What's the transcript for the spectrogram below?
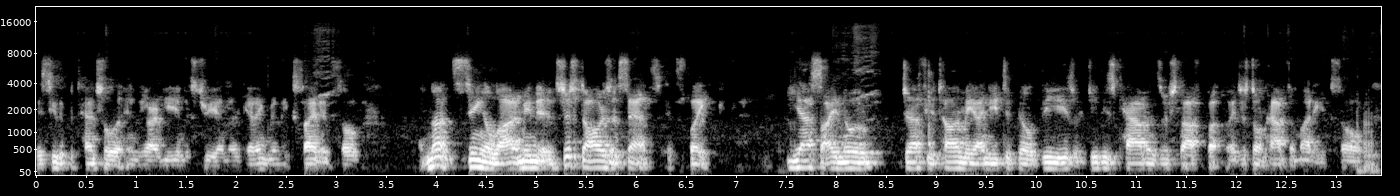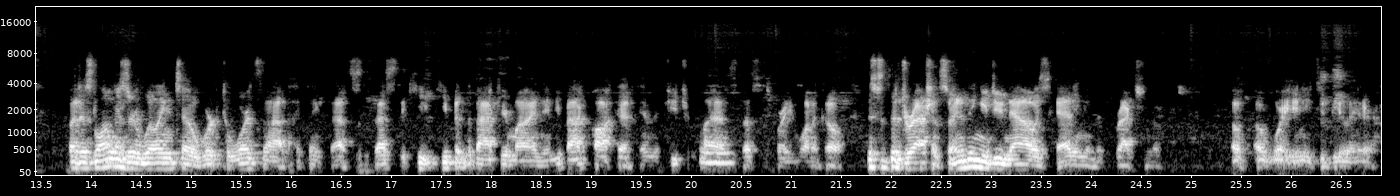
they see the potential in the RV industry, and they're getting really excited. So I'm not seeing a lot. I mean, it's just dollars and cents. It's like, yes, I know Jeff, you're telling me I need to build these or do these cabins or stuff, but I just don't have the money. So, but as long as they're willing to work towards that, I think that's that's the key. Keep it in the back of your mind, in your back pocket, in the future plans. This is where you want to go. This is the direction. So anything you do now is heading in the direction of, of, of where you need to be later.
